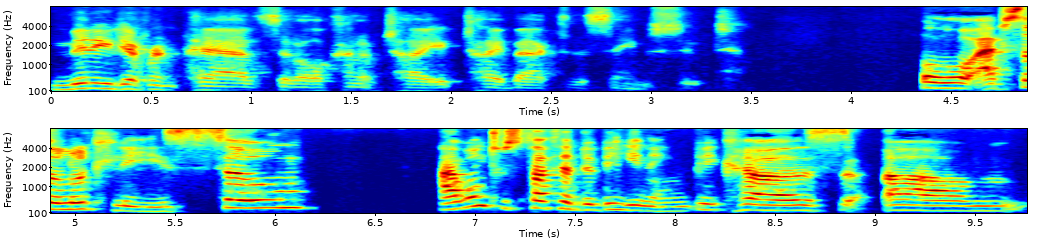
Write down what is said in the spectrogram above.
many different paths that all kind of tie tie back to the same suit. Oh, absolutely. So I want to start at the beginning because um,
